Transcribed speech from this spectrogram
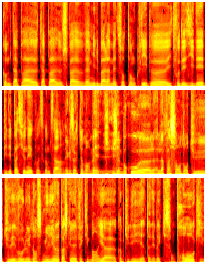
comme t'as pas, euh, t'as pas, je sais pas, 20 000 balles à mettre sur ton clip, euh, il te faut des idées et puis des passionnés, quoi. C'est comme ça. hein. Exactement. Mais j'aime beaucoup euh, la- façon dont tu, tu évolues dans ce milieu parce qu'effectivement, il y a, comme tu dis, tu as des mecs qui sont pros, qui,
